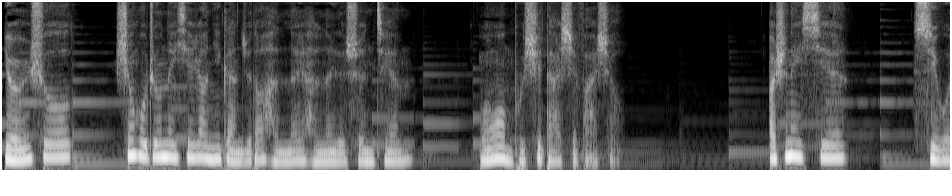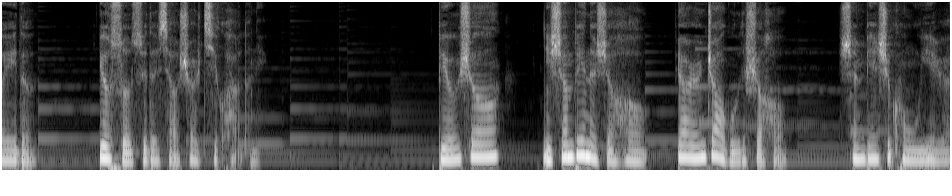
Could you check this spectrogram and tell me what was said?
有人说，生活中那些让你感觉到很累很累的瞬间，往往不是大事发生，而是那些细微的又琐碎的小事儿击垮了你。比如说，你生病的时候，要人照顾的时候，身边是空无一人；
